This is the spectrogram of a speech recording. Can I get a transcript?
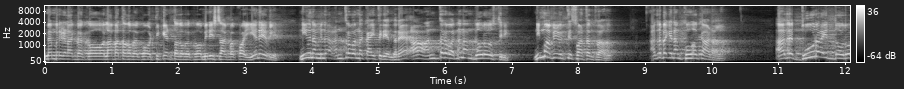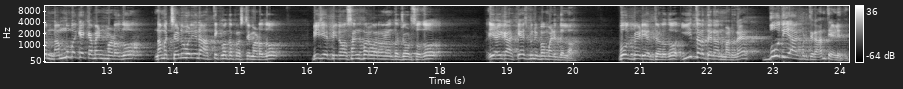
ಮೆಂಬರ್ಗಳಾಗಬೇಕು, ಲಾಭ ತಗೋಬೇಕು, ಟಿಕೆಟ್ ತಗೋಬೇಕು, ಮಿನಿಸ್ಟರ್ ಆಗಬೇಕು, ಏನೇ ಇರಲಿ. ನೀವು ನಮ್ಮಿಂದ ಅಂತರವನ್ನ ಕಾಯ್ತೀರಿ ಅಂದ್ರೆ ಆ ಅಂತರವನ್ನ ನಾನು ಗೌರವಿಸ್ತೀನಿ. ನಿಮ್ಮ ಅಭಿವ್ಯಕ್ತಿ ಸ್ವಾತಂತ್ರ್ಯ ಅದು. ಅದ್ರ ಬಗ್ಗೆ ನಾನು ಕೂಹಕ ಆಡಲ್ಲ. ಆದ್ರೆ ದೂರ ಇದ್ದವರು ನಮ್ಮ ಬಗ್ಗೆ ಕಮೆಂಟ್ ಮಾಡೋದು, ನಮ್ಮ ಚಳುವಳಿನ ಹತ್ತಿಕ್ಕುವಂತ ಪ್ರಶ್ನೆ ಮಾಡೋದು, ಬಿಜೆಪಿನೋ ಸಂಘ ಪರಿವಾರನೋ ಅಂತ ಜೋಡಿಸೋದು. ಈಗ ಕೇಶ್ ವಿನಿಪ ಮಾಡಿದ್ದಲ್ಲ, ಹೋಗ್ಬೇಡಿ ಅಂತ ಹೇಳೋದು, ಈ ಥರದ್ದು ಏನಾದ್ರು ಮಾಡಿದ್ರೆ ಬೂದಿ ಆಗ್ಬಿಡ್ತೀರಾ ಅಂತ ಹೇಳಿದ್ವಿ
